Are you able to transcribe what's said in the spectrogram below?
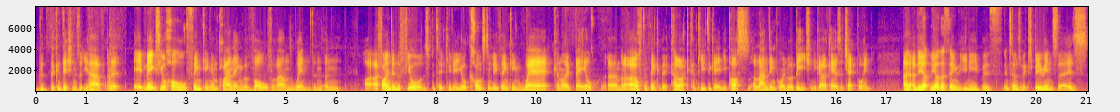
the the conditions that you have, and it it makes your whole thinking and planning revolve around the wind and and. I find in the fjords, particularly, you're constantly thinking, where can I bail? Um, and I often think of it kind of like a computer game. You pass a landing point or a beach, and you go, okay, there's a checkpoint. And the the other thing that you need with in terms of experience there is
